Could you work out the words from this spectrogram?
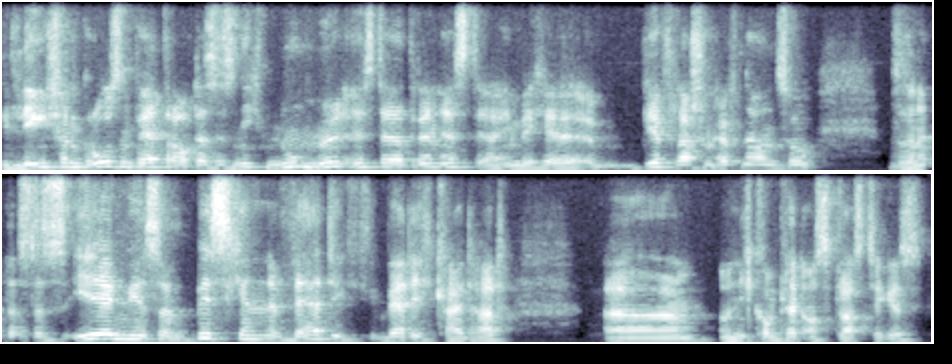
wir legen schon großen Wert darauf, dass es nicht nur Müll ist, der da drin ist, äh, irgendwelche Bierflaschenöffner und so, sondern dass es irgendwie so ein bisschen eine Wertig Wertigkeit hat äh, und nicht komplett aus Plastik ist.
